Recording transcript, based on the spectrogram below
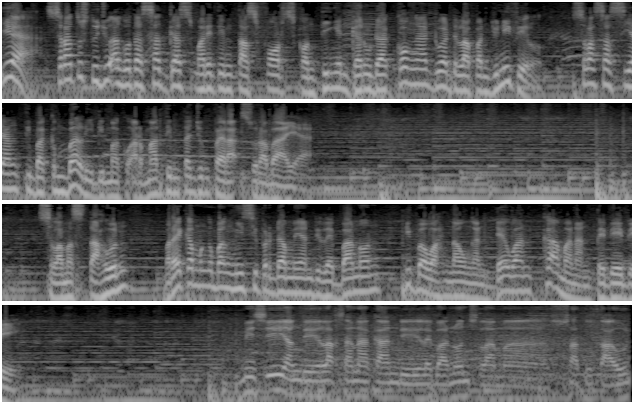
Ya, 107 anggota Satgas Maritim Task Force kontingen Garuda Konga 28 Unifil selasa siang tiba kembali di Mako Armatim Tanjung Perak, Surabaya. Selama setahun, mereka mengembang misi perdamaian di Lebanon di bawah naungan Dewan Keamanan PBB. Misi yang dilaksanakan di Lebanon selama satu tahun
